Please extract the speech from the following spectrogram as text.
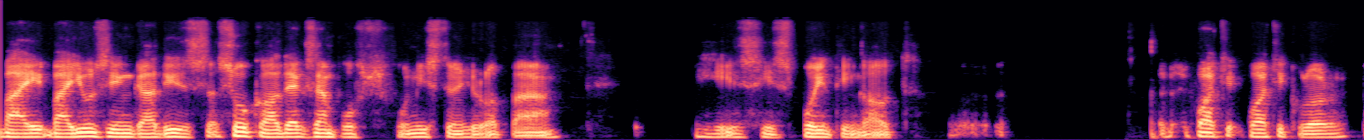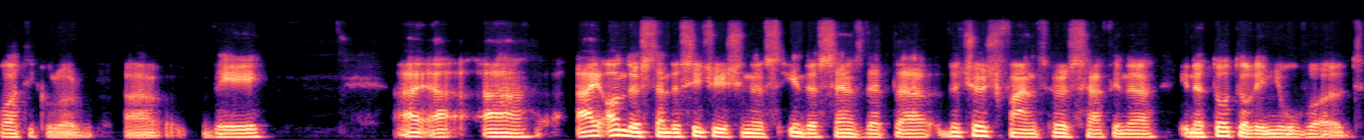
by, by using uh, these so-called examples from Eastern Europe, uh, he's, he's pointing out a particular, particular uh, way I, uh, uh, I understand the situation is in the sense that uh, the church finds herself in a in a totally new world.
